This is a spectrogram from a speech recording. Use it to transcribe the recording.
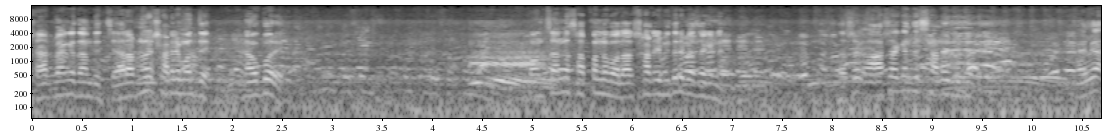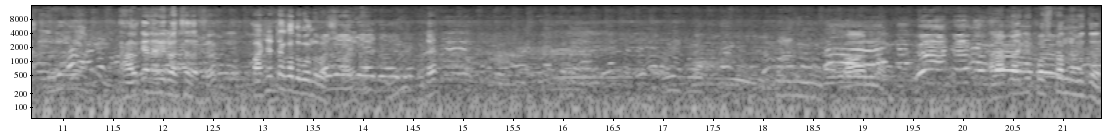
ষাট ব্যাংকে দাম দিচ্ছে। আর আপনার ষাটের মধ্যে না উপরে? পঞ্চান্ন ছাপ্পান্ন বল, আর ষাটের ভিতরে বেচা কিনা। দর্শক, আশা কিন্তু ষাটের ভিতরে। হালকা হালকা নামের বাচ্চা, দর্শক। পাশেরটা কত বন্ধ পাচ্ছে ওটা? বাহান্ন। আর আপনার কি পঁচপান্ন ভিতর?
